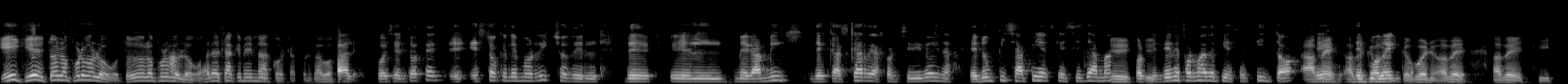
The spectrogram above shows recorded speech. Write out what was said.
Sí, sí, todo lo pruebo luego, todo lo pruebo Ah, luego. Ahora sáqueme más cosas, por favor. Vale, pues entonces, eh, esto que le hemos dicho del de el megamix de cascarrias con chiribaina en un pisapiés que se llama, Sí, porque sí. tiene forma de piececito. A ¿eh? ver, a ver qué bonito. Bueno, a ver, a ver, si,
